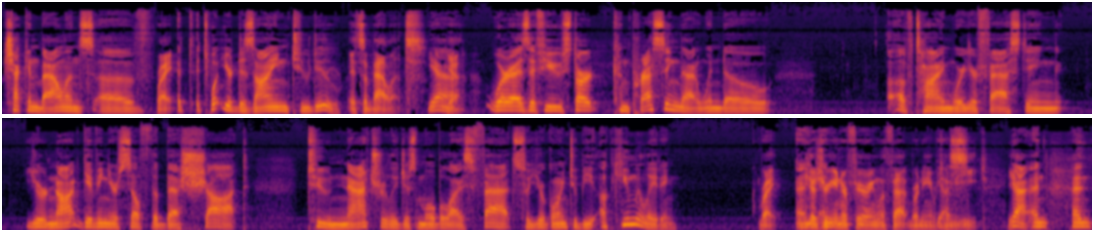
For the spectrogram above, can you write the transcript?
check and balance of Right. it- it's what you're designed to do. It's a balance. Yeah. Yeah. Whereas if you start compressing that window of time where you're fasting, you're not giving yourself the best shot to naturally just mobilize fat. So you're going to be accumulating. Right. And- Because you're and- interfering with fat burning every Yes. time you eat. Yeah. and and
